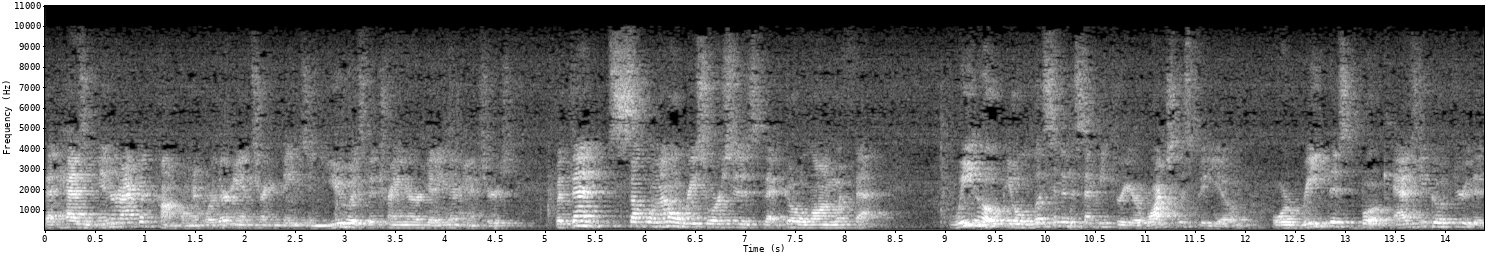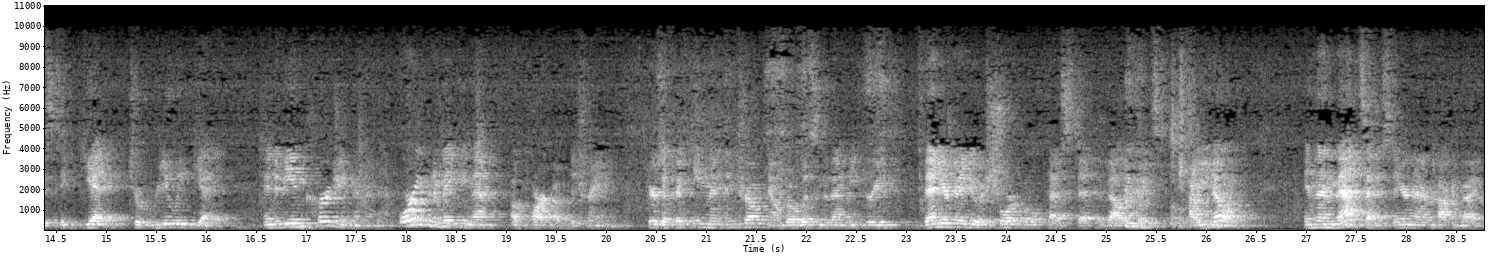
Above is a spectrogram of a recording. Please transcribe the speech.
that has an interactive component where they're answering things and you as the trainer are getting their answers, but then supplemental resources that go along with that. We hope you'll listen to this MP3 or watch this video or read this book as you go through this to get it, to really get it, and to be encouraging them in that, or even making that a part of the training. Here's a 15 minute intro, now go listen to the MP3. Then you're going to do a short little test that evaluates how you know it. And then that test, Aaron and I were talking about it.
